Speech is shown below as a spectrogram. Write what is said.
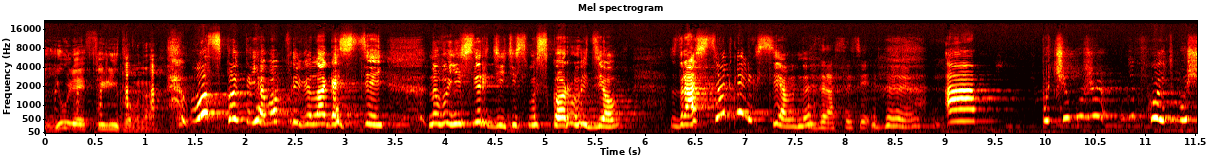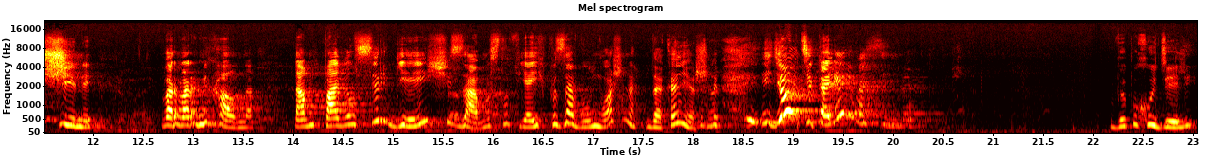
Юлия Филипповна. Вот сколько я вам привела гостей. Но вы не сердитесь, мы скоро уйдем. Здравствуйте, Ольга Алексеевна. Здравствуйте. А почему же входят мужчины? Варвара Михайловна, там Павел Сергеевич Замыслов. Я их позову, можно? Да, конечно. Идемте, Калерия Васильевна. Вы похудели.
